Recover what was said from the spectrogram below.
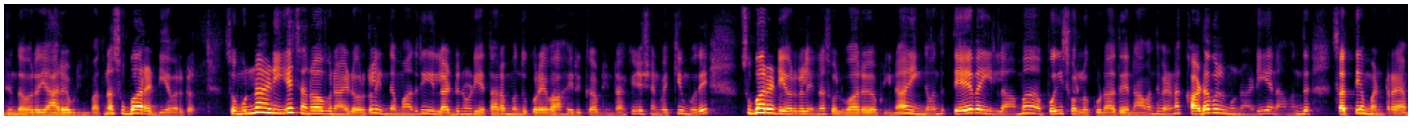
இருந்தவர் யாரு அப்படின்னு பார்த்தோம்னா சுப்பாரெட்டி அவர்கள். ஸோ முன்னாடியே சந்திரபாபு நாயுடு அவர்கள் இந்த மாதிரி லட்டுனுடைய தரம் வந்து குறைவாக இருக்கு அப்படின்ற அக்யூசேஷன் வைக்கும்போதே சுப்பாரெட்டி அவர்கள் என்ன சொல்வாரு அப்படின்னா இங்க வந்து தேவையில்லாம பொய் சொல்லக்கூடாது. நான் வந்து வேணா கடவுள் முன்னாடியே நான் வந்து சத்தியம் பண்றேன்.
